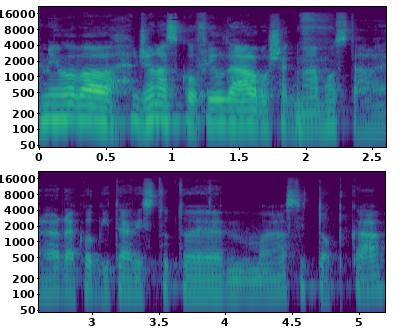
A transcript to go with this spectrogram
miloval Johna Scofielda, alebo však mám ho stále rád ako gitaristu, to je moja asi topka.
